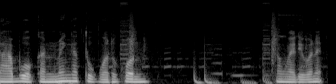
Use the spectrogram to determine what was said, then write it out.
ลาบวกกันแม่งกระตุกว่ะทุกคนทำไงดีวะเนี่ย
